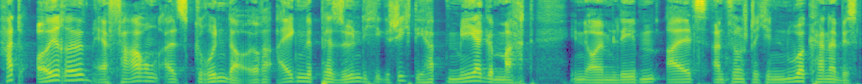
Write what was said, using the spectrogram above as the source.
Hat eure Erfahrung als Gründer, eure eigene persönliche Geschichte, ihr habt mehr gemacht in eurem Leben als Anführungsstrichen nur Cannabis.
